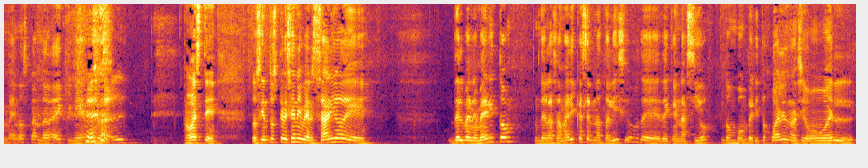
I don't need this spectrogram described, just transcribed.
menos cuando era de 500. No, este, 213 aniversario de del benemérito de las Américas, el natalicio de, de que nació Don Bomberito Juárez, nació el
